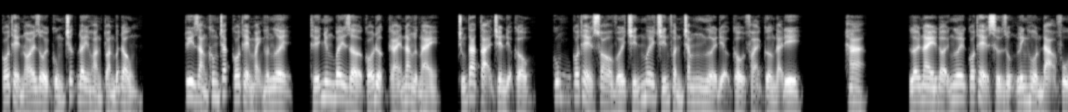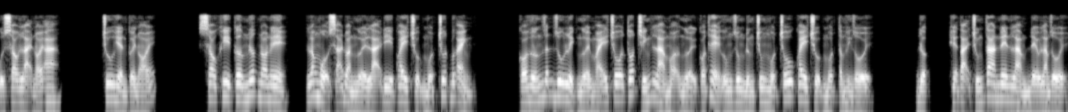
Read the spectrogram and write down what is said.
có thể nói rồi cùng trước đây hoàn toàn bất đồng. Tuy rằng không chắc có thể mạnh hơn ngươi, thế nhưng bây giờ có được cái năng lực này, chúng ta tại trên địa cầu cũng có thể so với 99% người địa cầu phải cường đại đi. Ha. Lời này đợi ngươi có thể sử dụng linh hồn đạo phù sau lại nói a. Chu hiền cười nói. Sau khi cơm nước no nê, long mộ xã đoàn người lại đi quay chụp một chút bức ảnh. Có hướng dẫn du lịch người máy chỗ tốt chính là mọi người có thể ung dung đứng chung một chỗ quay chụp một tấm hình rồi. Được, hiện tại chúng ta nên làm đều làm rồi,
